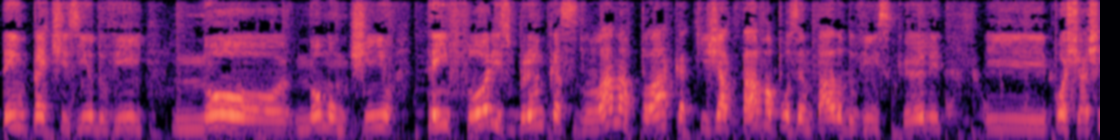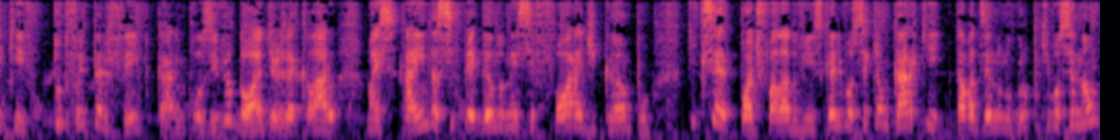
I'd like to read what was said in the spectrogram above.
tem um petzinho do Vin no, no montinho, tem flores brancas lá na placa que já estava aposentada do Vin Scully. E, poxa, eu achei que tudo foi perfeito, cara. Inclusive o Dodgers, é claro. Mas ainda se pegando nesse fora de campo. O que, que você pode falar do Vin Scully? Você que é um cara que estava dizendo no grupo que você não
